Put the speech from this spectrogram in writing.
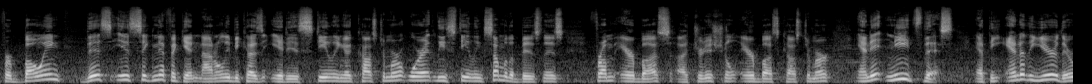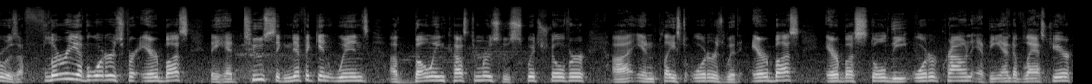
for Boeing, this is significant not only because it is stealing a customer or at least stealing some of the business from Airbus, a traditional Airbus customer, and it needs this. At the end of the year, there was a flurry of orders for Airbus. They had two significant wins of Boeing customers who switched over uh, and placed orders with Airbus. Airbus stole the order crown at the end of last year.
